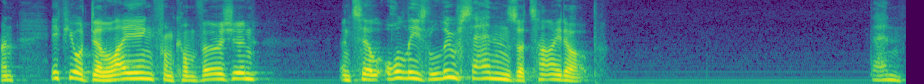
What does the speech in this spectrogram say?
And if you're delaying from conversion until all these loose ends are tied up, then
